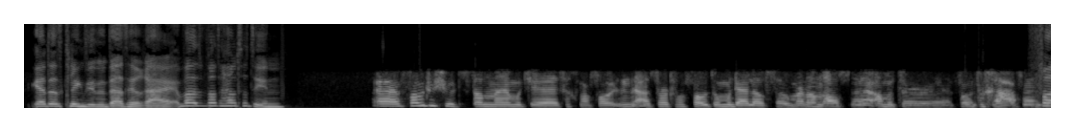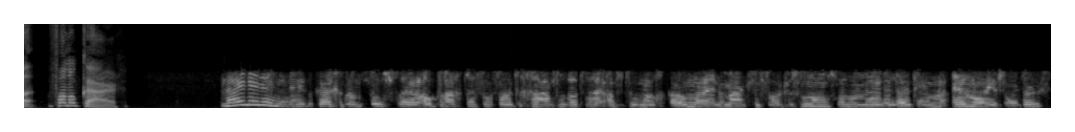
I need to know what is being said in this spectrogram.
Ja, dat klinkt inderdaad heel raar. Wat, wat houdt dat in? Eh, fotoshoots, dan eh, moet je zeg maar een soort van fotomodellen of zo. Maar dan als amateur eh, fotograaf. En- Van, van elkaar? Nee, nee, nee, nee. We krijgen dan soms opdrachten van fotografen dat we af en toe mogen komen. En dan maken ze foto's van ons van een hele leuke en, en mooie foto's.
